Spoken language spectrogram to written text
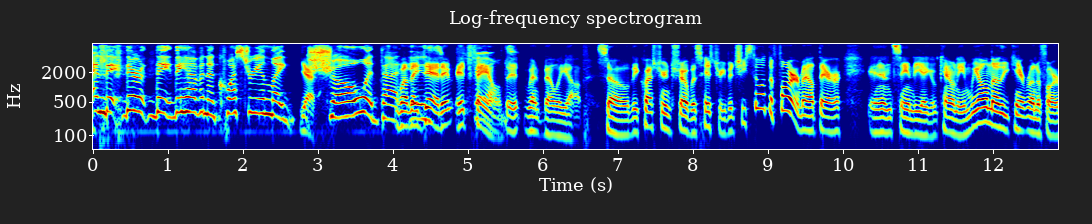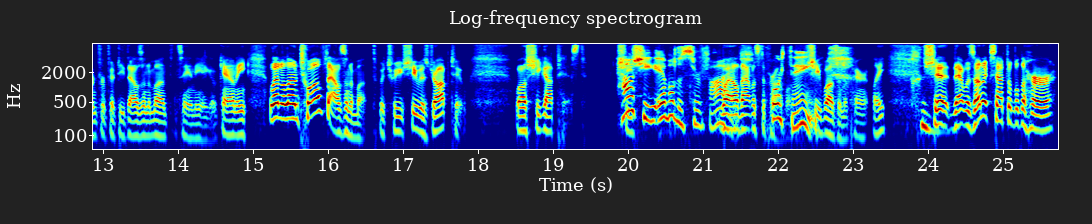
and they they're they they have an equestrian like Yes. show that Well, they did. It, it failed. failed. It went belly up. So the equestrian show was history, but she still had the farm out there in San Diego County, and we all know that you can't run a farm for fifty thousand a month in San Diego County, let alone twelve thousand a month, which we, she was dropped to. Well, she got pissed. How is she able to survive? Well, that was the Poor thing. She wasn't apparently. she, that was unacceptable to her.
